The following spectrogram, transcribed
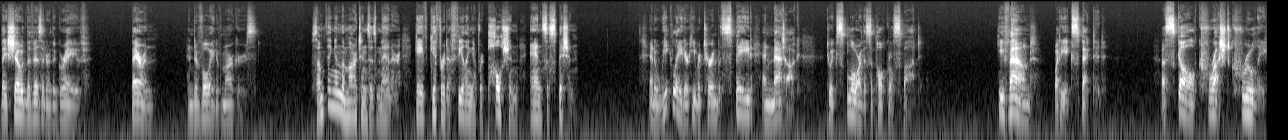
They showed the visitor the grave, barren and devoid of markers. Something in the Martins' manner gave Gifford a feeling of repulsion and suspicion. And a week later he returned with spade and mattock to explore the sepulchral spot. He found what he expected a skull crushed cruelly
